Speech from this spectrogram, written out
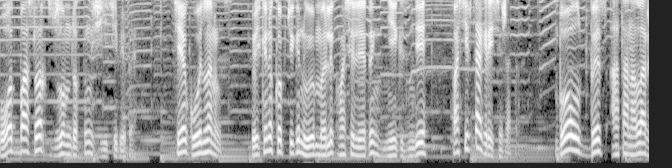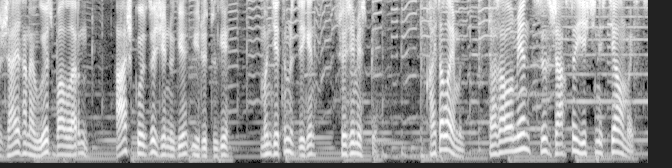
отбасылық зұлымдықтың жиі себебі. Тек ойланыңыз өйткені көптеген өмірлік мәселелердің негізінде пассивті агрессия жатыр. Бұл біз ата аналар жай ғана өз балаларын аш көзді женуге үйретуге міндетіміз деген сөз емес пе? Қайталаймын. Жазалаумен сіз жақсы ештеңе істей алмайсыз.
